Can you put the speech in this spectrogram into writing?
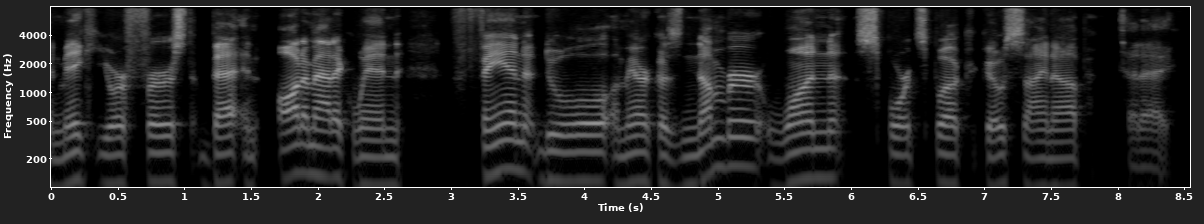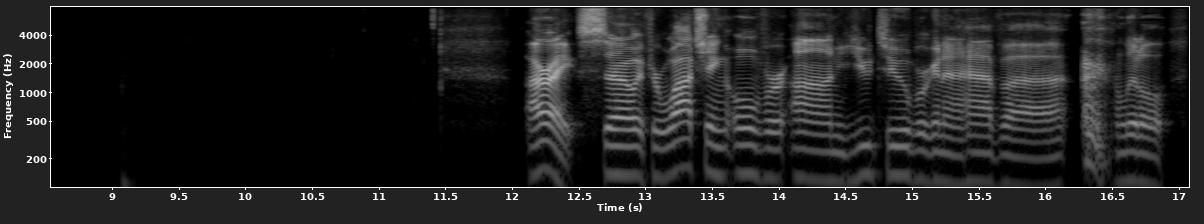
and make your first bet an automatic win. FanDuel, America's number one sports book. Go sign up today. All right. So if you're watching over on YouTube, we're going to have uh, a, a little –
